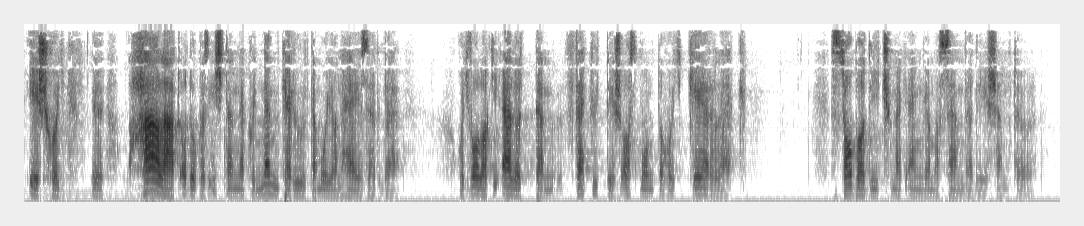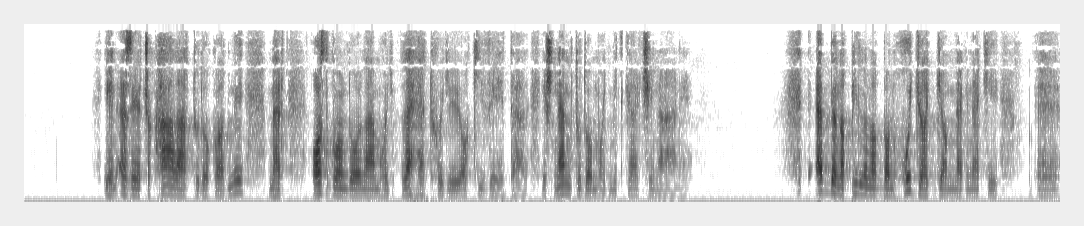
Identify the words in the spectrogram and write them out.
És hogy hálát adok az Istennek, hogy nem kerültem olyan helyzetbe, hogy valaki előttem feküdt, és azt mondta, hogy kérlek, szabadíts meg engem a szenvedésemtől. Én ezért csak hálát tudok adni, mert azt gondolnám, hogy lehet, hogy ő a kivétel, és nem tudom, hogy mit kell csinálni. Ebben a pillanatban hogy adjam meg neki eh,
